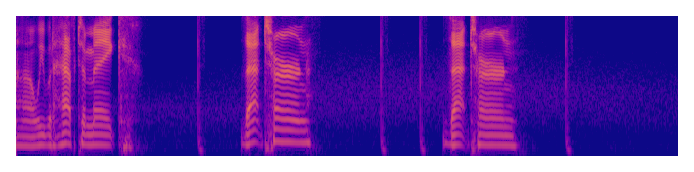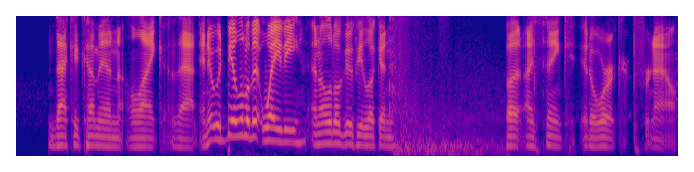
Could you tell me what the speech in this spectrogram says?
Uh, we would have to make that turn, that turn, that could come in like that. And it would be a little bit wavy and a little goofy looking, but I think it'll work for now.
